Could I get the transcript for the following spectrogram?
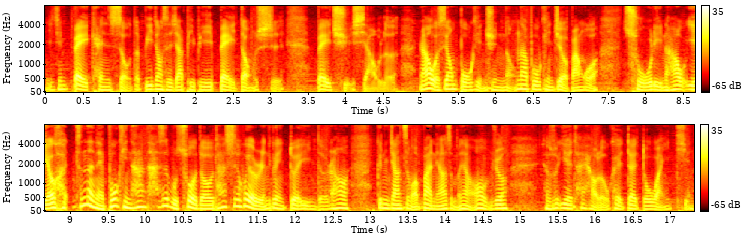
已经被 cancel 的 be 动词加 pp 被动式被取消了，然后我是用 booking 去弄，那 booking 就有帮我处理，然后也有很真的呢，booking 它它是不错的哦，它是会有人跟你对应的，然后跟你讲怎么办，你要怎么样哦，我就想说耶太好了，我可以再多玩一天，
